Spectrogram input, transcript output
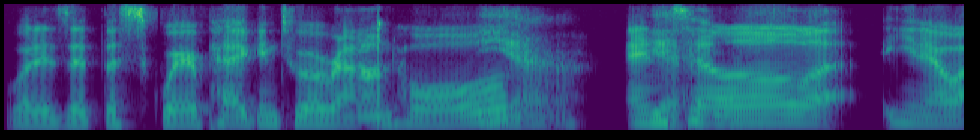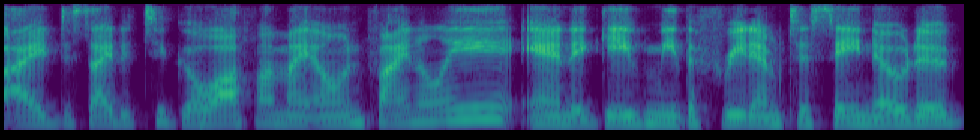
what is it, the square peg into a round hole. Yeah. Until, yeah. you know, I decided to go off on my own finally. And it gave me the freedom to say no to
